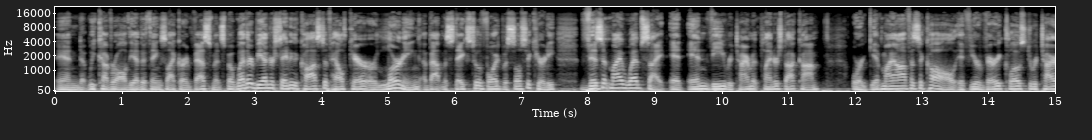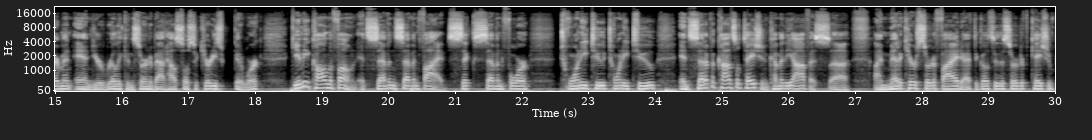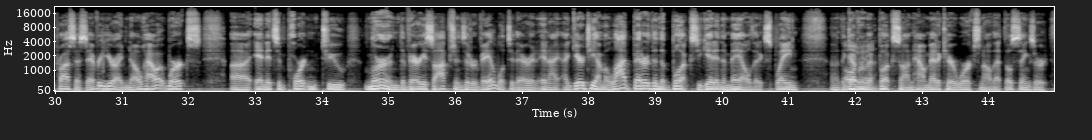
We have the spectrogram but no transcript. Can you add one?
and we cover all the other things like our investments. But whether it be understanding the cost of healthcare or learning about mistakes to avoid with Social Security, visit my website at nvretirementplanners.com or give my office a call if you're very close to retirement and you're really concerned about how Social Security is going to work. Give me a call on the phone at 775 674 2222 and set up a consultation. Come in the office. Uh, I'm Medicare certified. I have to go through the certification process every year. I know how it works, uh, and it's important to learn the various options that are available to there. And, and I, I, guarantee I'm a lot better than the books you get in the mail that explain uh, the oh, government yeah. books on how Medicare works and all that. Those things are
